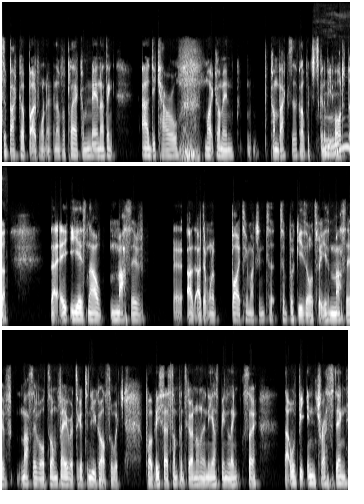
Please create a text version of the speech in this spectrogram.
to back up, but I'd want another player coming in. I think Andy Carroll might come in, come back to the club, which is going to be odd, but that he is now massive. Uh, I, I don't want to buy too much into to bookies odds, but he's massive, massive odds on favourite to go to Newcastle, which probably says something's going on and he has been linked. So that would be interesting,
